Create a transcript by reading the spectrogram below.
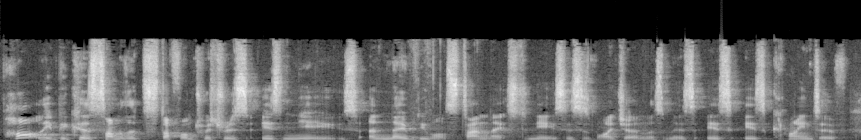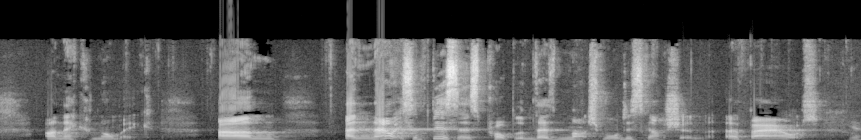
partly because some of the stuff on Twitter is, is news and nobody wants to stand next to news. This is why journalism is, is, is kind of uneconomic. Um, and now it's a business problem. There's much more discussion about Yeah.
